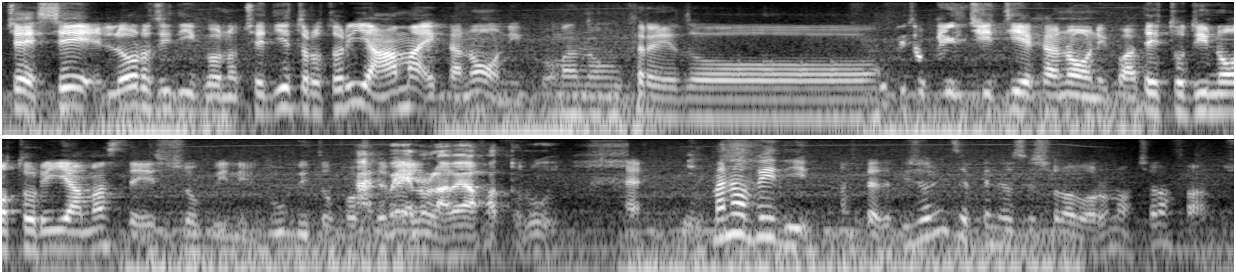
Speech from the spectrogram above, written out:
Cioè, se loro ti dicono c'è dietro Toriyama, è canonico. Ma non credo. Dubito che il GT è canonico. Ha detto di no Toriyama stesso, quindi dubito forse. Ah, non l'aveva fatto lui. Eh. Ma no, vedi. Aspetta, visualizza e prende lo stesso lavoro. No, ce la faccio.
